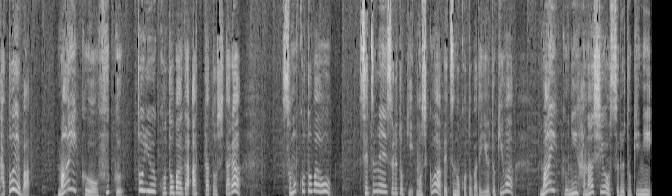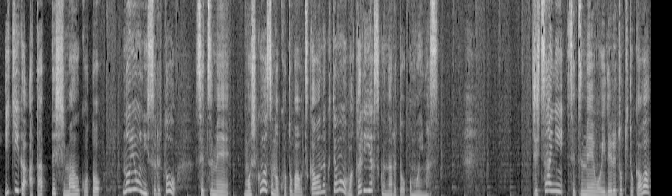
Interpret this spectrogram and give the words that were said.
例えばマイクを吹くという言葉があったとしたらその言葉を説明する時もしくは別の言葉で言う時はマイクに話をする時に息が当たってしまうことのようにすると説明もしくはその言葉を使わなくても分かりやすくなると思います。実際に説明を入れる時とかは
